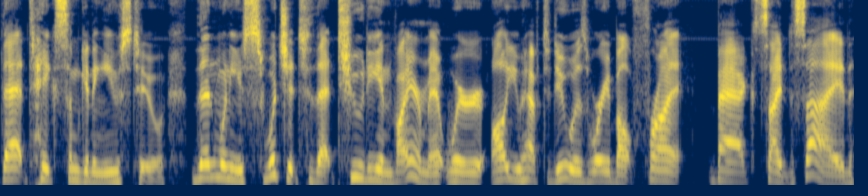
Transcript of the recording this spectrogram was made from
that takes some getting used to. Then when you switch it to that 2d environment where all you have to do is worry about front back side to side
